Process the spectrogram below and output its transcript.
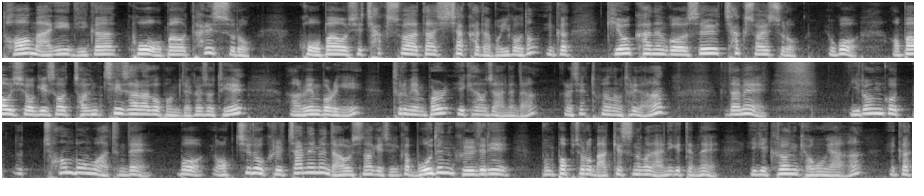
더 많이 네가 go about 할수록 go about이 착수하다 시작하다 뭐 이거거든. 그러니까 기억하는 것을 착수할수록 요거 about이 여기서 전치사라고 보면 돼. 그래서 뒤에 remembering이 to remember 이렇게 나오지 않는다. 그렇지? 나면 틀리다. 그 다음에 이런 거 처음 본 것 같은데 뭐 억지로 글 짜내면 나올 수는 하겠지. 그러니까 모든 글들이 문법적으로 맞게 쓰는 건 아니기 때문에 이게 그런 경우야. 그러니까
